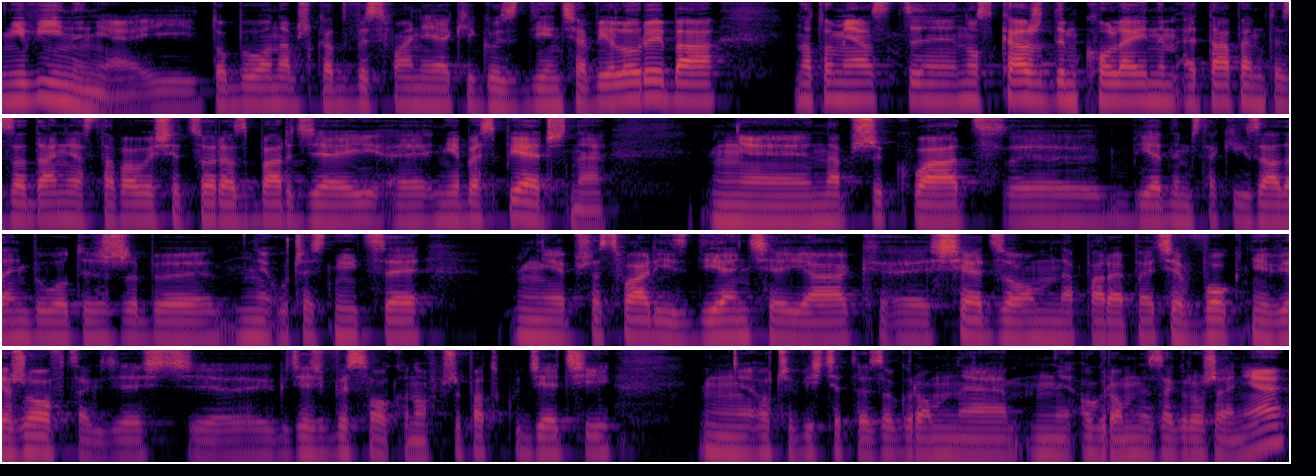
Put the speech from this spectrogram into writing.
niewinnie i to było na przykład wysłanie jakiegoś zdjęcia wieloryba, natomiast e, no, z każdym kolejnym etapem te zadania stawały się coraz bardziej e, niebezpieczne. Na przykład jednym z takich zadań było też, żeby uczestnicy przesłali zdjęcie, jak e, siedzą na parapecie w oknie wieżowca gdzieś, e, gdzieś wysoko. No w przypadku dzieci mm, oczywiście to jest ogromne, mm, ogromne zagrożenie.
